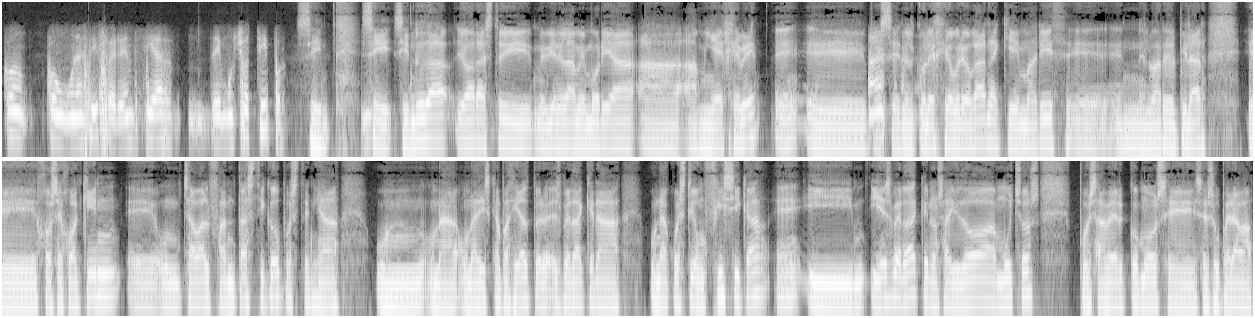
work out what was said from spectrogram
con, con unas diferencias de muchos tipos. Sí, sí, sin duda. Yo ahora estoy, me viene la memoria a, a mi EGB, ¿eh? Eh, pues Ah. en el Colegio Breogán, aquí en Madrid, eh, en el barrio del Pilar. Eh, José Joaquín, eh, un chaval fantástico, pues tenía un- una, una discapacidad, pero es verdad que era una cuestión física ¿eh? y, y es verdad que nos ayudó a muchos pues a ver cómo se, se superaba.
